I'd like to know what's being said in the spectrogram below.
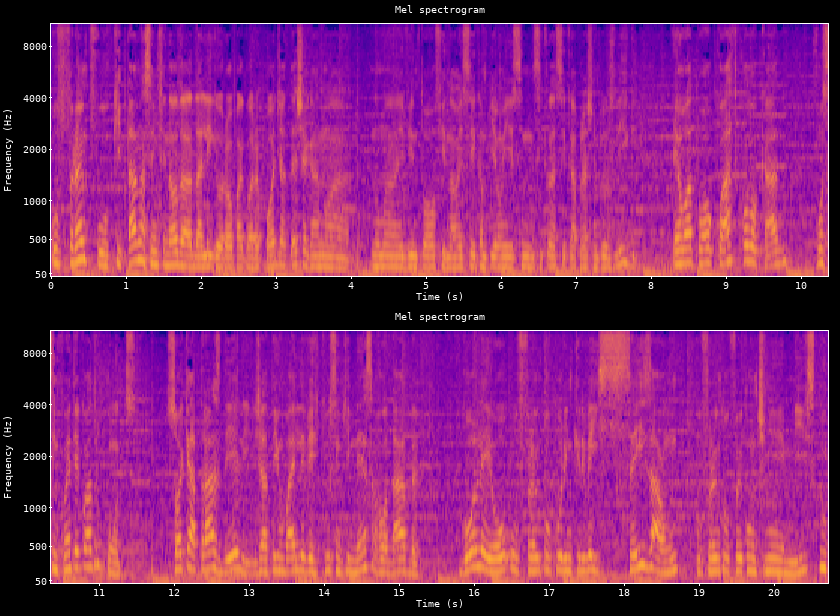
O Frankfurt, que está na semifinal da, da Liga Europa agora, pode até chegar numa, numa eventual final e ser campeão e assim se classificar para a Champions League, é o atual quarto colocado com 54 pontos. Só que atrás dele já tem o Bayer Leverkusen que nessa rodada goleou o Franco por incríveis 6 a 1 O Franco foi com um time misto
